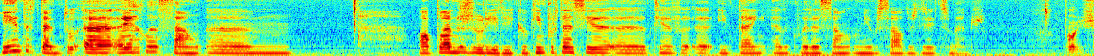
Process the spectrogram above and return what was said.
E, entretanto, a, a relação hum, ao plano jurídico, que importância uh, teve uh, e tem a Declaração Universal dos Direitos Humanos? Pois,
